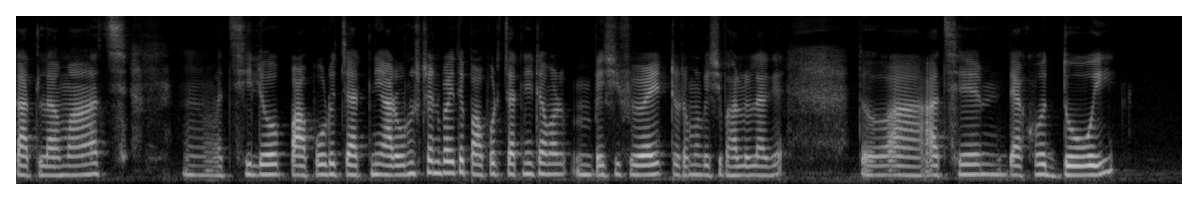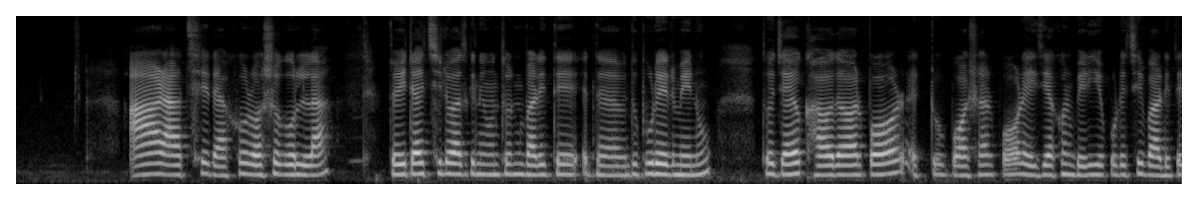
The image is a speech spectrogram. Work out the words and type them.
কাতলা মাছ ছিল পাঁপড় চাটনি আর অনুষ্ঠান বাড়িতে পাঁপড় চাটনিটা আমার বেশি ফেভারিট ওটা আমার বেশি ভালো লাগে। তো আছে দেখো দই আর আছে দেখো রসগোল্লা। তো এটাই ছিল আজকে নিমন্ত্রণ বাড়িতে দুপুরের মেনু তো যাই হোক, খাওয়া দাওয়ার পর, একটু বসার পর, এই যে এখন বেরিয়ে পড়েছি বাড়িতে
